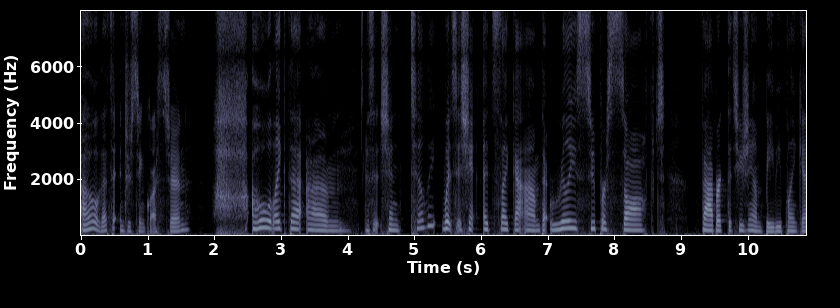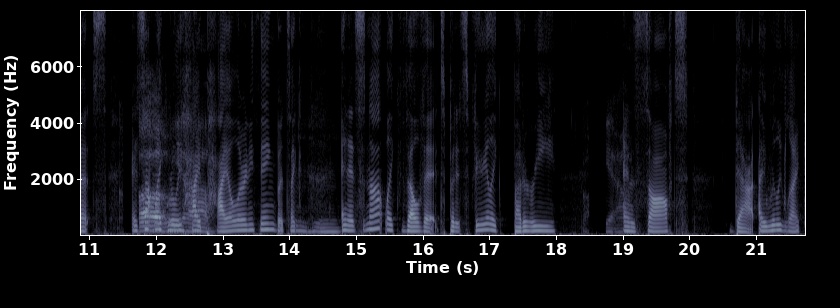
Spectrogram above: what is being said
Oh, that's an interesting question. Oh, like the um, is it chantilly? What's it? It's like a, um that really super soft fabric that's usually on baby blankets. It's not like Oh, really high pile or anything, but it's like, Mhm. and it's not like velvet, but it's very like buttery yeah. and soft. That I really like.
